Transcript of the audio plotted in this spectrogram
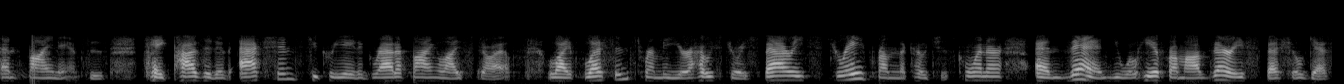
and finances. Take positive actions to create a gratifying lifestyle. Life lessons from me, your host, Joyce Barrie, straight from the Coach's Corner, and then you will hear from our very special guest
